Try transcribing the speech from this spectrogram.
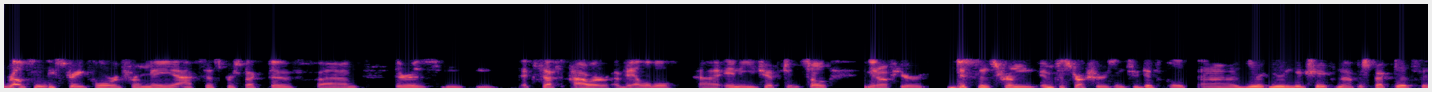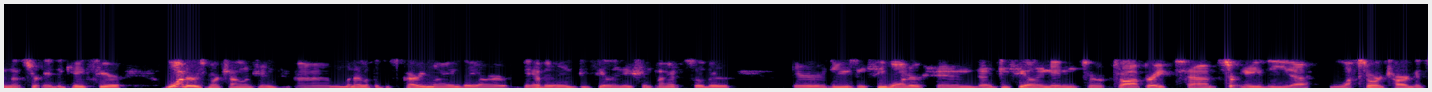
relatively straightforward from a access perspective. Um, there is excess power available uh, in Egypt, and so you know if your distance from infrastructure isn't too difficult, uh, you're, you're in good shape from that perspective, and that's certainly the case here. Water is more challenging. Um, when I look at the Sukari mine, they are they have their own desalination plant, so they're they're, they're using seawater and uh, desalinating to, to operate. Um, certainly, the uh, Luxor targets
